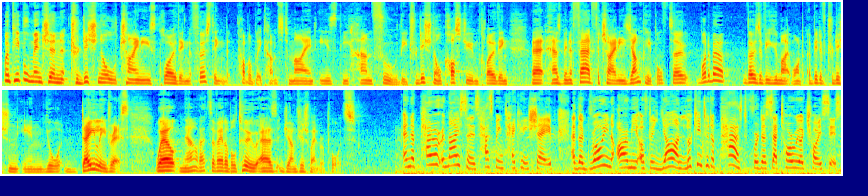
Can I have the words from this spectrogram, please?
When people mention traditional Chinese clothing, the first thing that probably comes to mind is the hanfu, the traditional costume clothing that has been a fad for Chinese young people. So, what about those of you who might want a bit of tradition in your daily dress? Well, now that's available too, as Zhang Shixuan reports. And a renaissance has been taking shape as the growing army of the young looking to the past for the sartorial choices.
